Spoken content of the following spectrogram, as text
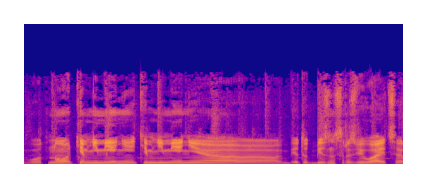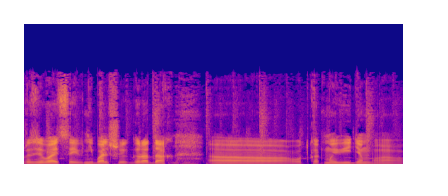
вот. Но, тем не менее, тем не менее, э, этот бизнес развивается, развивается и в небольших городах. А, вот, как мы видим, э,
